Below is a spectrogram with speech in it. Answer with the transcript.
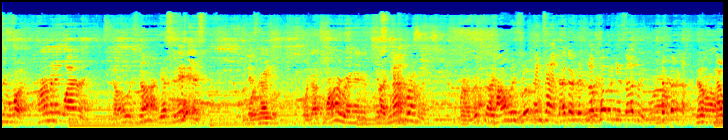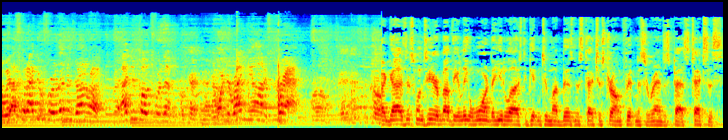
to what? Permanent wiring. No, it's not. Yes, it is. well, that's, well, that's wiring and it's like, It's not permanent. well, it looks like. How is Look inside. There, there's no code against ugly. No, no, That's what I do for a living, John Wright. I do codes for a living. Okay, And what you're writing me on is crap. well, it- it's the All code. right, guys, this one's here about the illegal warrant they utilized to get into my business, Texas Strong Fitness, Aransas Pass, Texas.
